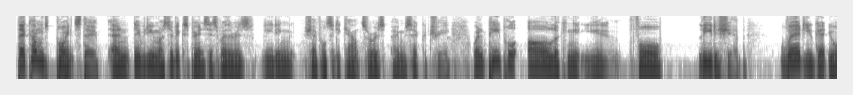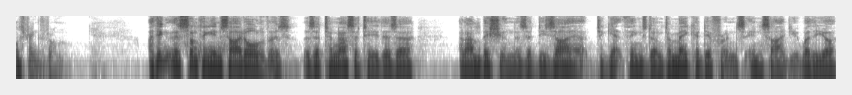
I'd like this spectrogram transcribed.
There comes points though, and David, you must have experienced this, whether as leading Sheffield City Council or as Home Secretary, when people are looking at you for leadership. Where do you get your strength from? I think there's something inside all of us. There's a tenacity. There's a an ambition. There's a desire to get things done, to make a difference inside you. Whether you're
